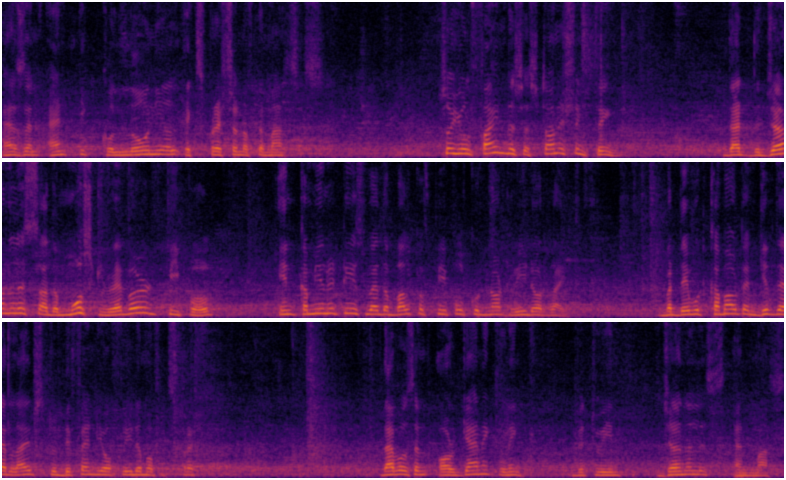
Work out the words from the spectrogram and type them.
as an anti-colonial expression of the masses. So you'll find this astonishing thing that the journalists are the most revered people in communities where the bulk of people could not read or write. But they would come out and give their lives to defend your freedom of expression. There was an organic link between journalists and masses.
